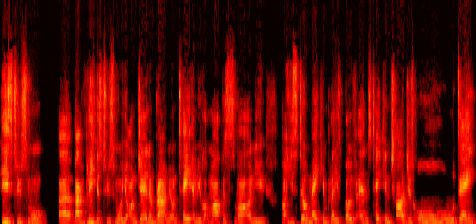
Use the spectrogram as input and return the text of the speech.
He's too small. Uh, VanVleet is too small. You're on Jaylen Brown, you're on Tatum, you've got Marcus Smart on you, but he's still making plays both ends, taking charges all day.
